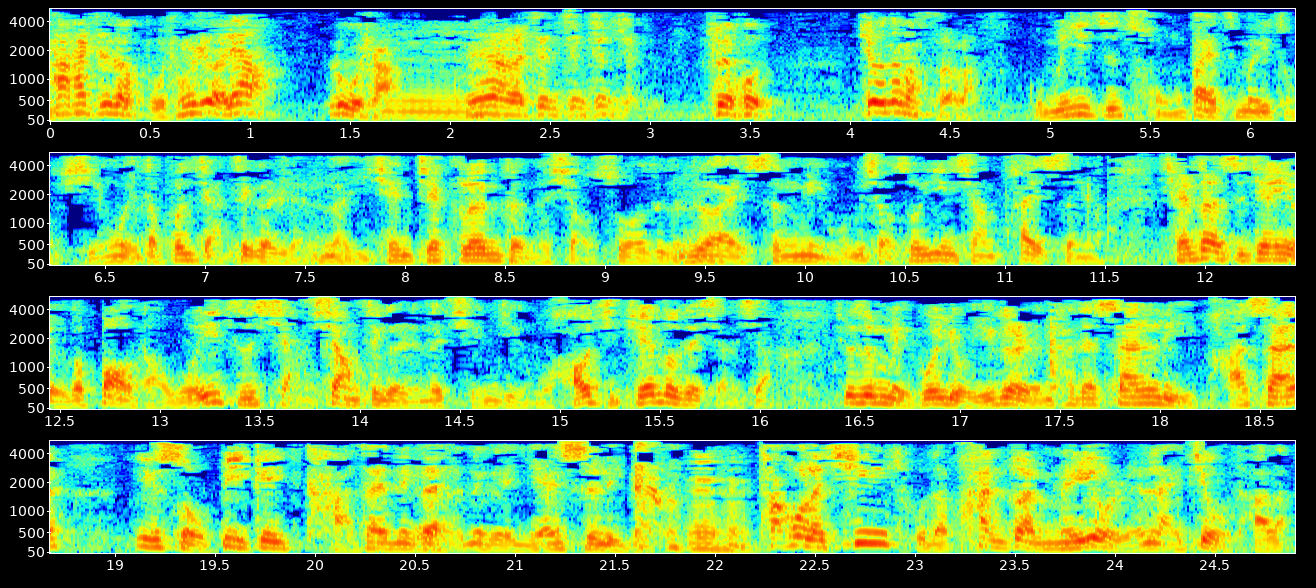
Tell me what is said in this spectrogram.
他还知道补充热量，路上，你看了，这这这这，最后就那么死了。我们一直崇拜这么一种行为，倒不是讲这个人了。以前杰克伦敦的小说《这个热爱生命》，我们小时候印象太深了。前段时间有一个报道，我一直想象这个人的情景，我好几天都在想象，就是美国有一个人他在山里爬山。一个手臂给卡在那个那个岩石里面，嗯他后来清楚的判断没有人来救他了，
